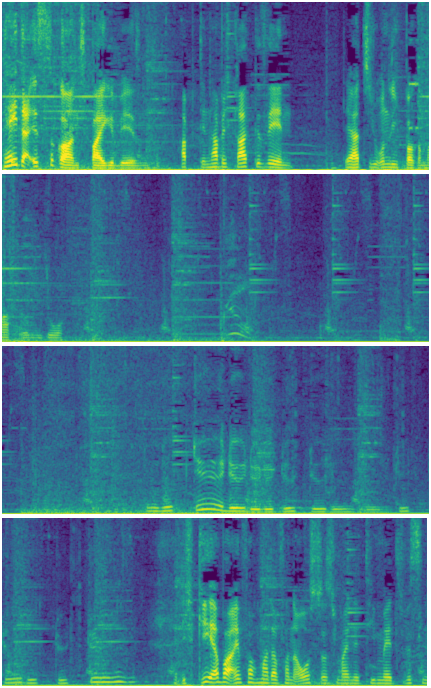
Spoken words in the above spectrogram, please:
hey, da ist sogar ein Spy gewesen. Hab, den habe ich gerade gesehen. Der hat sich unsichtbar gemacht irgendwie so. Ich gehe aber einfach mal davon aus, dass meine Teammates wissen,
